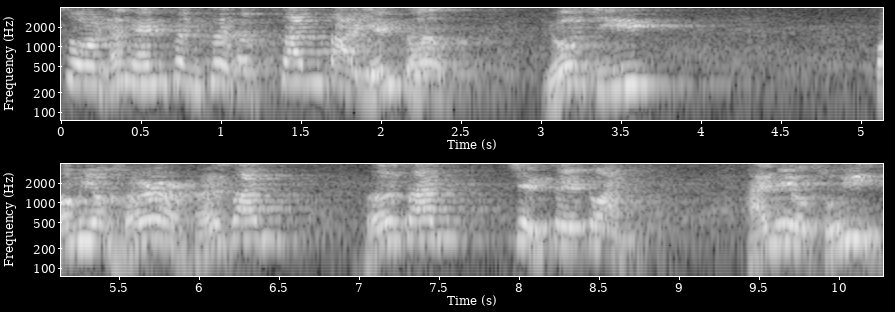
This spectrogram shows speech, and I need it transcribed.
做能源政策的三大原则，尤其我们有核二、核三，核三现阶段还没有除役，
